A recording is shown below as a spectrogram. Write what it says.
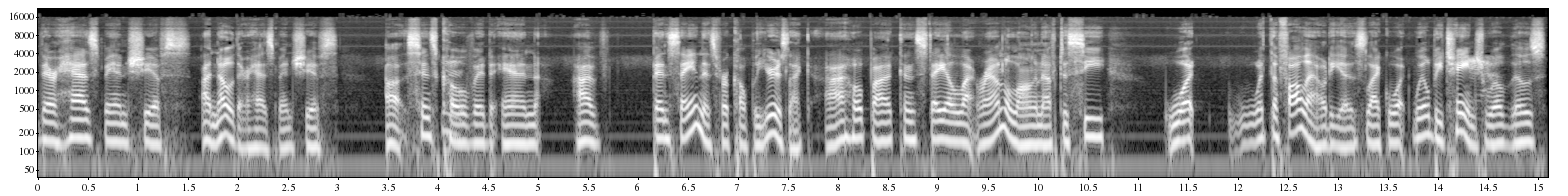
there has been shifts. I know there has been shifts uh, since COVID, and I've been saying this for a couple of years. Like, I hope I can stay around long enough to see what what the fallout is. Like, what will be changed? Will those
